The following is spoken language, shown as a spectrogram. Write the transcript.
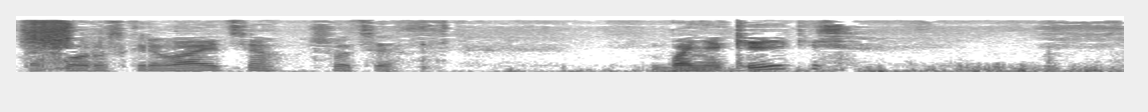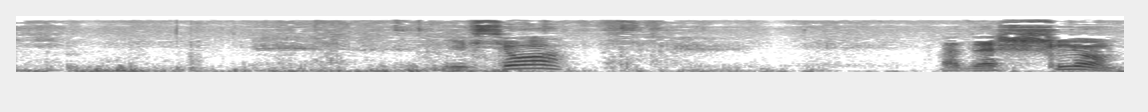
Тако розкривається. Що це? Баняки якісь? І все. А де ж шльом?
